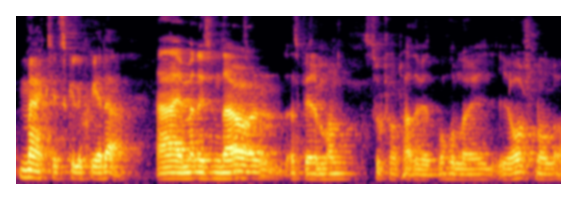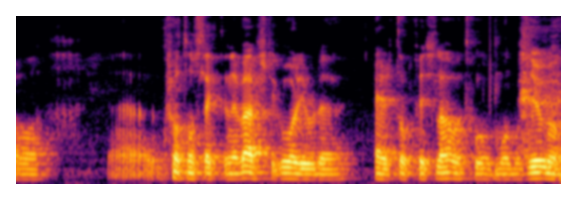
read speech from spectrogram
märkligt skulle ske där. Nej men liksom där har en spelare man såklart hade velat behålla i, i Arsenal och eh, prata om släkten är värst. Igår gjorde Ayrton Fischlau två mål mot Djurgården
